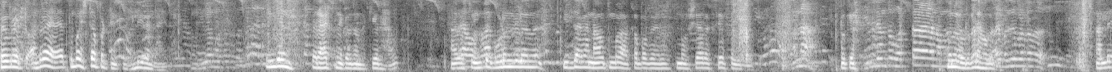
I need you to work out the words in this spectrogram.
ಫೇವ್ರೇಟ್ ಅಂದರೆ ತುಂಬ ಇಷ್ಟಪಟ್ಟಿತ್ತು ಇಲಿಗಳನ್ನ. ಇಂಡಿಯನ್ ರ್ಯಾಟ್ ಸ್ನೇಕ್ ಅಂದರೆ ಒಂದು ಕೇರ್ ಹಾವು ಆದಷ್ಟು ಇಂಥ ಗೋಡನ್ಗಳೆಲ್ಲ ಇದ್ದಾಗ ನಾವು ತುಂಬ ಅಕ್ಕಪಕ್ಕ ಇರೋರು ತುಂಬ ಹುಷಾರಾಗಿ ಸೇಫ್ ಆಗಿರ್ಬೇಕು ಓಕೆ ಬನ್ನಿ ಹೊರಗಡೆ ಹೋಗೋದು ಅಲ್ಲೇ.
